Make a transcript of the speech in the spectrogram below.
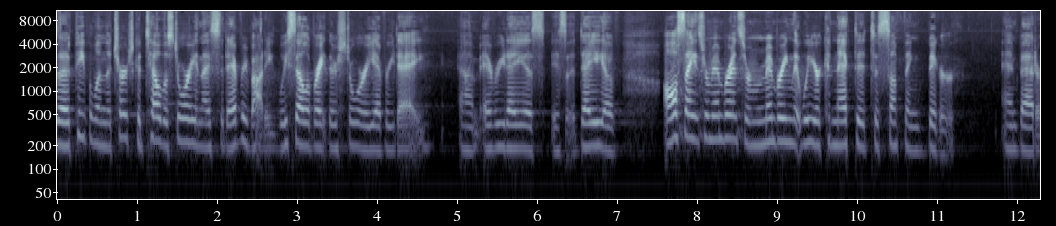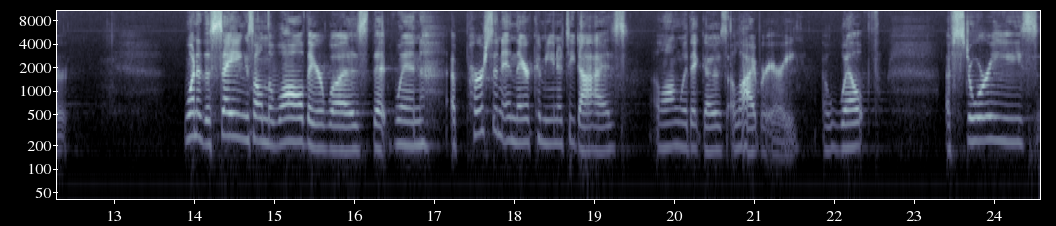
the people in the church could tell the story, and they said, Everybody. We celebrate their story every day. Um, every day is, is a day of all saints' remembrance and remembering that we are connected to something bigger and better. One of the sayings on the wall there was that when a person in their community dies, along with it goes a library, a wealth of stories,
